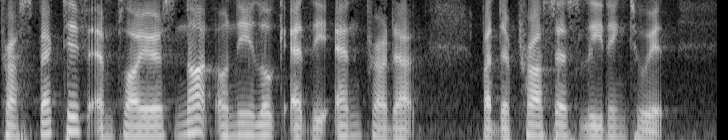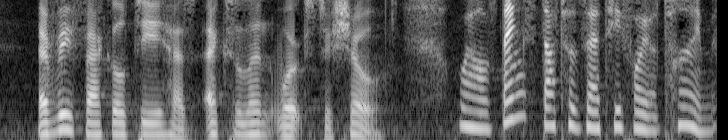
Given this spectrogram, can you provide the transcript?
Prospective employers not only look at the end product, but the process leading to it. Every faculty has excellent works to show. Well, thanks, Dr. Zeti, for your time.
